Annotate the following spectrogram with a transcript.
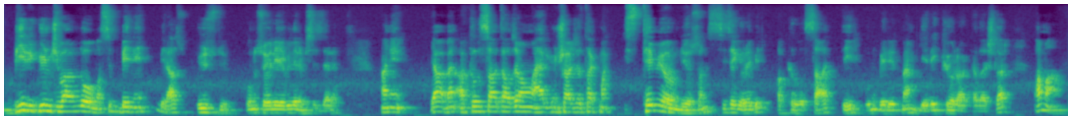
bir gün civarında olması beni biraz üzdü. Bunu söyleyebilirim sizlere. Hani ya ben akıllı saat alacağım ama her gün şarja takmak istemiyorum diyorsanız size göre bir akıllı saat değil. Bunu belirtmem gerekiyor arkadaşlar. Ama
